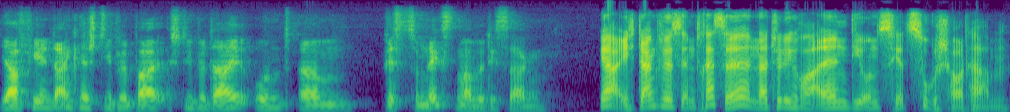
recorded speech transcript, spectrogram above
Ja, vielen Dank, Herr Stiepeldei, und ähm, bis zum nächsten Mal, würde ich sagen. Ja, ich danke fürs Interesse. Natürlich auch allen, die uns jetzt zugeschaut haben.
